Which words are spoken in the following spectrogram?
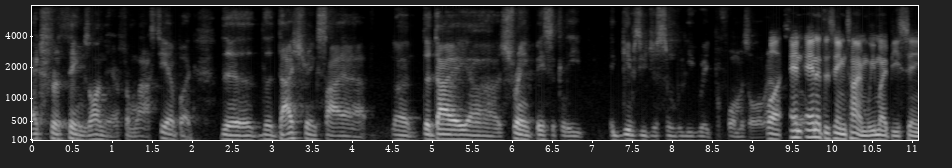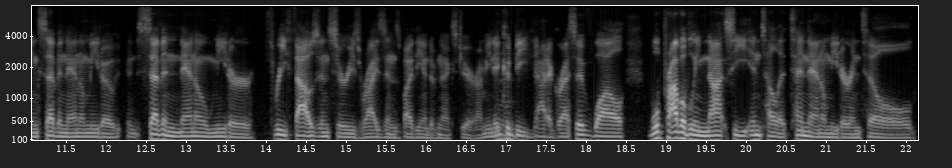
extra things on there from last year, but the the die shrink side, uh, the die uh, shrink basically it gives you just some really great performance all around. Well, so. and and at the same time, we might be seeing seven nanometer, seven nanometer, three thousand series Ryzen's by the end of next year. I mean, it mm-hmm. could be that aggressive. While we'll probably not see Intel at ten nanometer until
